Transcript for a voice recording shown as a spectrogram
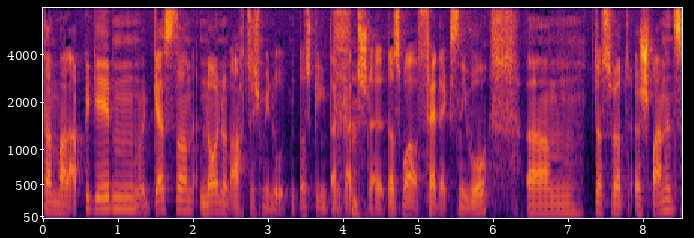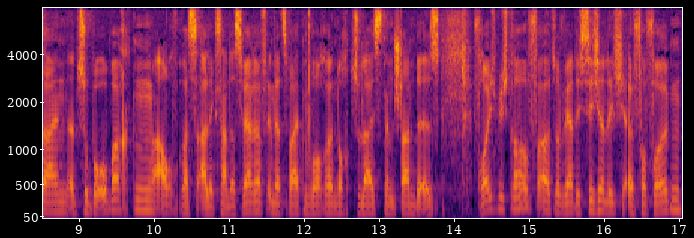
dann mal abgegeben. Gestern 89 Minuten, das ging dann ganz hm. schnell. Das war FedEx-Niveau. Ähm, das wird äh, spannend sein äh, zu beobachten, auch was Alexander Zverev in der zweiten Woche noch zu leisten imstande ist. Freue ich mich drauf, also werde ich sicherlich äh, verfolgen.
